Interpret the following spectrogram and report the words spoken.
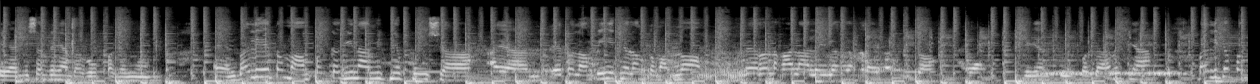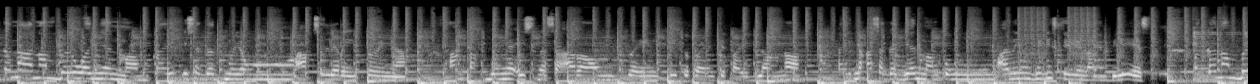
Ayan, isang ganyan bago pa ganyan. Ayan, bali ito ma'am, pagka ginamit niyo po siya, ayan, ito lang, pihit niyo lang to ma'am, no? Pero nakalalay lang yung driver dito. Ayan, ganyan po yung paggamit niya. Bali kapag ka na number one yan ma'am, kahit isagad mo yung accelerator niya, ang takbo niya is nasa around 20 to 25 lang na. Kahit nakasagad yan ma'am, kung ano yung bilis niyo, yun lang yung bilis. Pagka number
